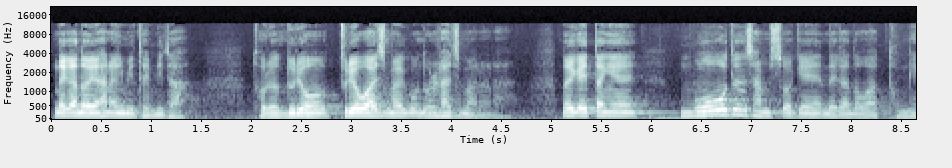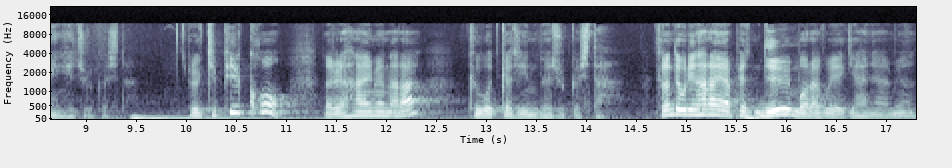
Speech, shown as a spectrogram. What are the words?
내가 너희 하나님이 됩니다. 두려워, 두려워하지 말고 놀라지 말아라. 너희가 이 땅의 모든 삶 속에 내가 너와 동행해 줄 것이다. 그리고 기필코 너를 하나님의 나라 그곳까지 인도해 줄 것이다. 그런데 우리는 하나님 앞에 늘 뭐라고 얘기하냐면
